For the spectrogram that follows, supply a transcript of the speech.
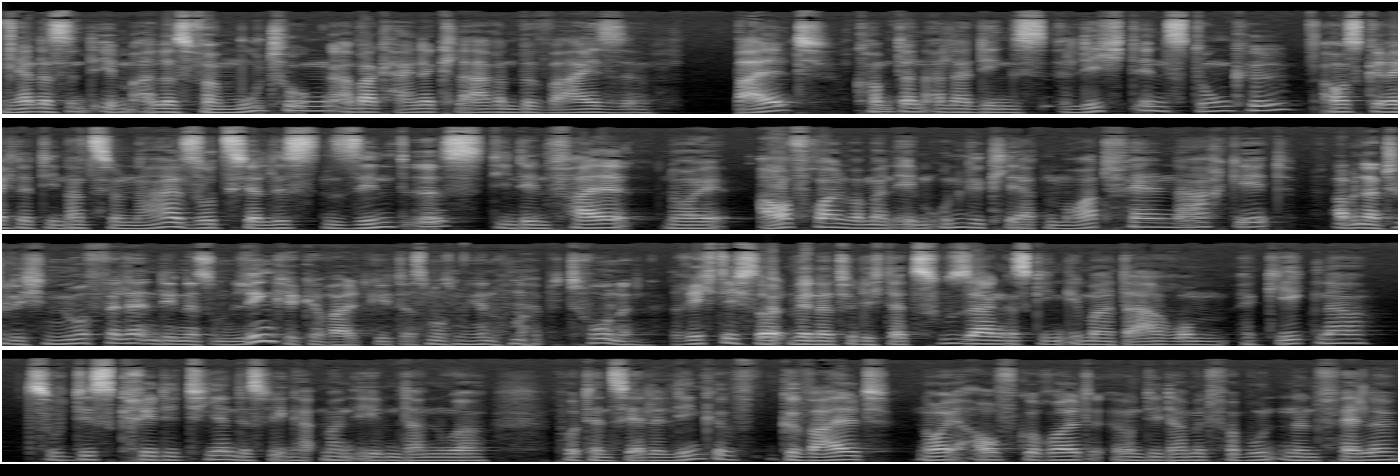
Ja, das sind eben alles Vermutungen, aber keine klaren Beweise. Bald kommt dann allerdings Licht ins Dunkel. Ausgerechnet die Nationalsozialisten sind es, die den Fall neu aufrollen, weil man eben ungeklärten Mordfällen nachgeht. Aber natürlich nur Fälle, in denen es um linke Gewalt geht. Das muss man hier nochmal betonen. Richtig sollten wir natürlich dazu sagen, es ging immer darum, Gegner zu diskreditieren. Deswegen hat man eben dann nur potenzielle linke Gewalt neu aufgerollt und die damit verbundenen Fälle.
